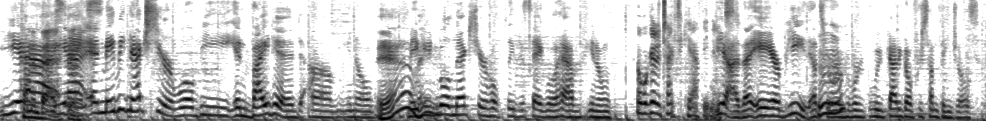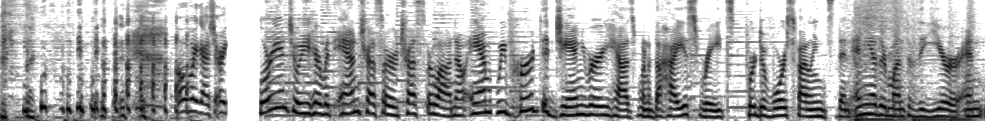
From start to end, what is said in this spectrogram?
Yeah, coming back. yeah, Nice. and maybe next year we'll be invited. Um, you know, Yeah, maybe, maybe. we'll next year. Hopefully, the SAG will have you know, Oh, we're going to talk to Kathy next. yeah, the ARP. That's where Mm-hmm. we're, we've got to go for something, Jules. Oh my gosh. All right. Lori and Julie here with Ann Tressler of Tressler Law. Now, Ann, we've heard that January has one of the highest rates for divorce filings than any other month of the year. And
